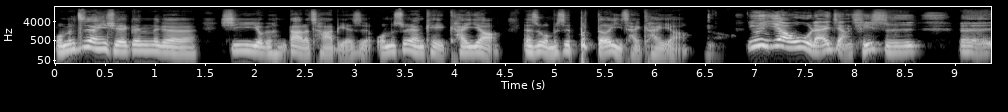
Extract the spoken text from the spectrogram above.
我们自然医学跟那个西医有个很大的差别是，我们虽然可以开药，但是我们是不得已才开药。因为药物来讲，其实呃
